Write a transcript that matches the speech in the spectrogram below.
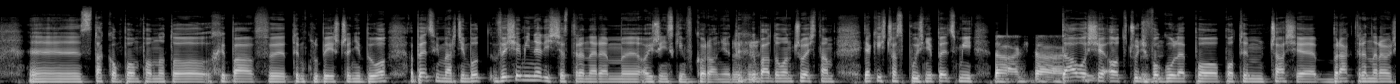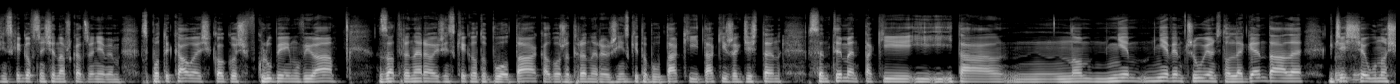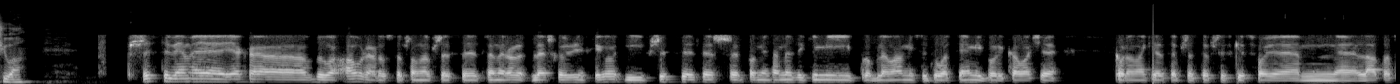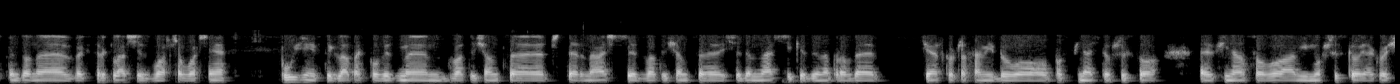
z taką pompą, no to chyba w tym klubie jeszcze nie było. A powiedz mi Marcin, bo wy się minęliście z trenerem Ojrzyńskim w Koronie, ty mhm. chyba dołączyłeś tam jakiś czas później, powiedz mi, tak, tak. dało się odczuć mhm. w ogóle po, po tym czasie brak trenera Ojrzyńskiego, w sensie na przykład, że nie wiem, spotykałeś kogoś w klubie i mówiła, za trenera Ojrzyńskiego to było tak, albo że trener Ojrzyński to był taki i taki, że gdzieś ten sentyment taki i, i, i ta, no nie, nie wiem czy ująć to legenda, ale gdzieś mhm. się unosiła. Wszyscy wiemy, jaka była aura roztoczona przez trenera Leszka Ojrzyńskiego i wszyscy też pamiętamy, z jakimi problemami, sytuacjami borykała się Korona Kielce przez te wszystkie swoje mm, lata spędzone w Ekstraklasie, zwłaszcza właśnie później w tych latach powiedzmy 2014-2017, kiedy naprawdę ciężko czasami było pospinać to wszystko e, finansowo, a mimo wszystko jakoś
